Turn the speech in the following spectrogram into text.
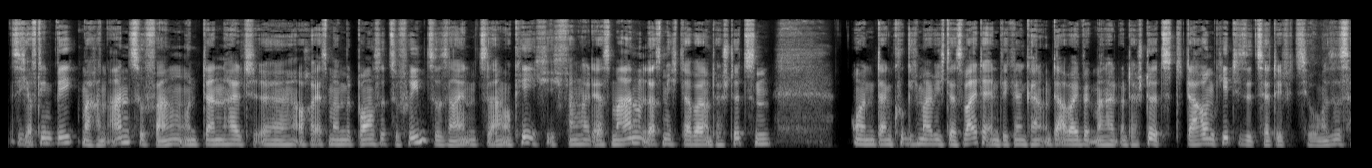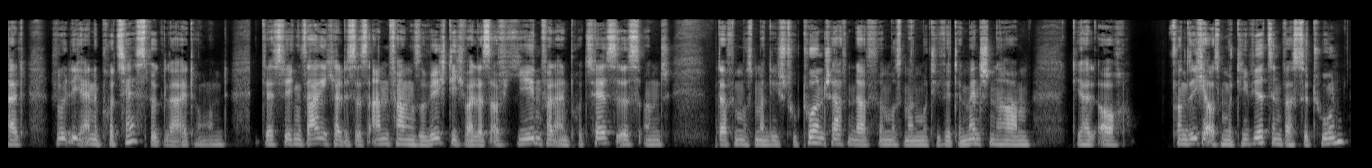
sich auf den Weg machen, anzufangen und dann halt äh, auch erstmal mit Bronze zufrieden zu sein und zu sagen, okay, ich, ich fange halt erstmal an und lass mich dabei unterstützen und dann gucke ich mal, wie ich das weiterentwickeln kann. Und dabei wird man halt unterstützt. Darum geht diese Zertifizierung. Es ist halt wirklich eine Prozessbegleitung. Und deswegen sage ich halt, ist das Anfangen so wichtig, weil das auf jeden Fall ein Prozess ist. Und dafür muss man die Strukturen schaffen. Dafür muss man motivierte Menschen haben, die halt auch von sich aus motiviert sind, was zu tun.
